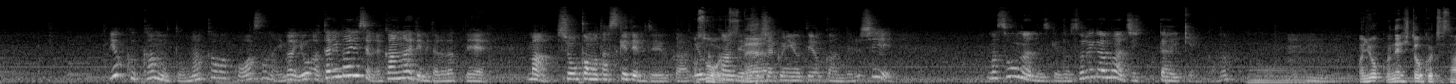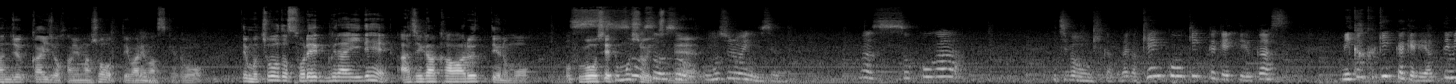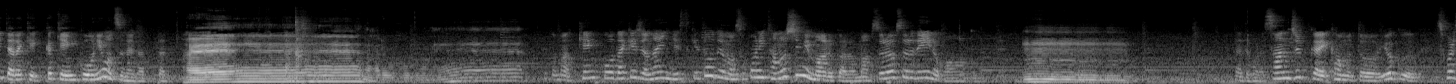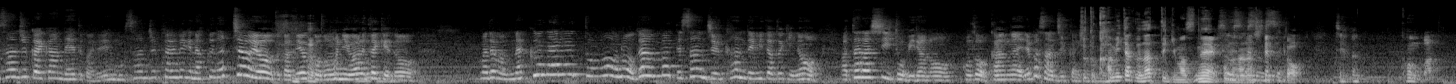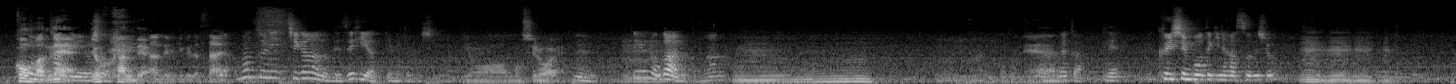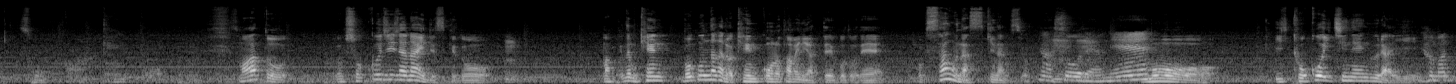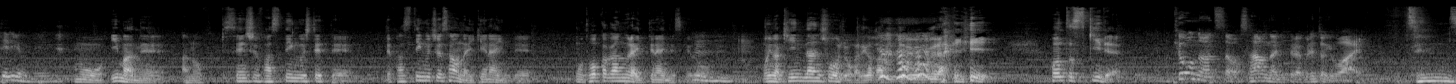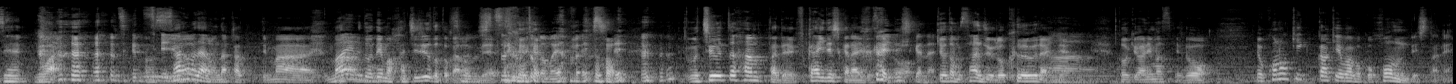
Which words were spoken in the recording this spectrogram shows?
よく噛むとお腹は壊さない、まあ、よ当たり前ですよね。考えてみたら。だって、まあ、消化も助けてるというかよく噛んでる。咀嚼によってよく噛んでるし、まあ、そうなんですけどそれがまあ実体験かな、まあよくね一口30回以上噛みましょうって言われますけど、でもちょうどそれぐらいで味が変わるっていうのも符合してて面白いですね。そうそうそう面白いんですよ、まあ、そこが一番大きかった。だから健康きっかけっていうか味覚きっかけでやってみたら結果健康にもつながったっていう。へえなるほどね。まあ健康だけじゃないんですけどでもそこに楽しみもあるから、まあ、それはそれでいいのかなうんうんうんだってほら30回噛むとよく「それ30回噛んで」とかで、えもう30回目がなくなっちゃうよ」とかってよく 子供に言われたけどまあでもなくなると思うのを頑張って30噛んでみた時の新しい扉のことを考えれば30回ちょっと噛みたくなってきますねこの話聞くと。じゃあ今晩。今晩ねよく噛んでいや噛んで。みてください。いや本当に違うのでぜひやってみてほしい。な、ー面白い。うん、っていうのがあるかな、うーんね。まあなんかね食いしん坊的な発想でしょ？うんうんうんうん。そうか。健まああと食事じゃないですけど、うん。まあ、でもけん僕の中では健康のためにやってることで僕サウナ好きなんですよ。あそうだよね。もういここ1年ぐらいハマってるよね。もう今ねあの先週ファスティングしててでファスティング中サウナ行けないんでもう10日間ぐらい行ってないんですけど、うんうん。もう今禁断症状が出かかってるぐらい本当好きで。康今日の暑さはサウナに比べると弱い。全然弱い。全然弱い。サウナの中ってまあマイルドでも80度とかなんで。湿度とかもやばいしね。もう中途半端で不快でしかないですけど不快でしかない。今日多分36度ぐらいねあ東京ありますけどでもこのきっかけは僕本でしたね。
